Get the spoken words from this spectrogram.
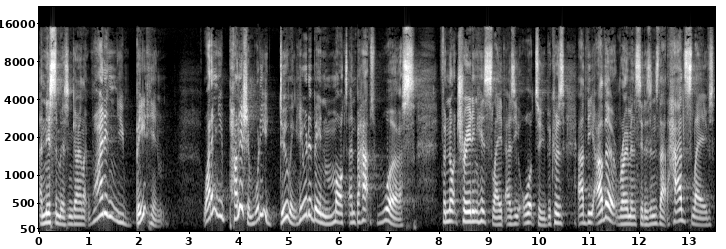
Onesimus and going like, "Why didn't you beat him? Why didn't you punish him? What are you doing?" He would have been mocked and perhaps worse for not treating his slave as he ought to because uh, the other Roman citizens that had slaves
